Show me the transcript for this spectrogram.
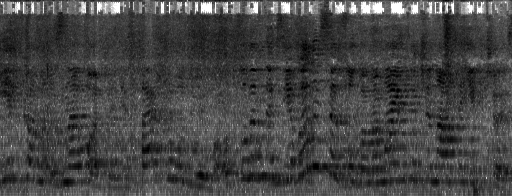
діткам з народження, з першого зуба. От коли в них з'явилися зуби, ми маємо починати їх щось.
